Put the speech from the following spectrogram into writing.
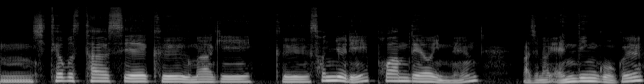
음, City of Stars의 그 음악이 그 선율이 포함되어 있는 마지막 엔딩곡을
